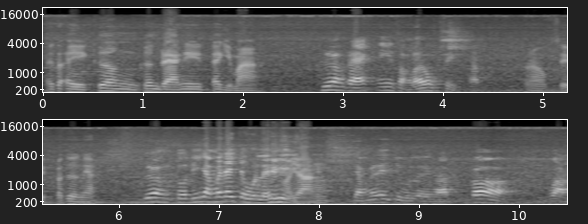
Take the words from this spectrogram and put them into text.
ไอ้ตัวไอ้เครื่องเครื่องแรงนี่ได้กี่ม้าเครื่องแร็กนี่ 260 ครับเราสิบเครื่องเนี้ย เครื่องตัวนี้ยังไม่ได้จูนเลยพี่อ๋อยัง ยังไม่ได้จูนเลยครับ ก็หวัง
